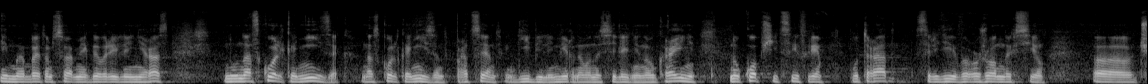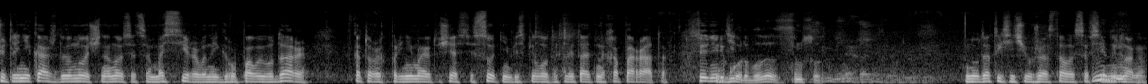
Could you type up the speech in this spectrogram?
И мы об этом с вами говорили не раз, ну насколько низок, насколько низен процент гибели мирного населения на Украине, ну к общей цифре утрат среди вооруженных сил. Э, Чуть ли не каждую ночь наносятся массированные групповые удары, в которых принимают участие сотни беспилотных летательных аппаратов. Сегодня рекорд был, да, 700. Ну, до тысячи уже осталось совсем Недалеко. немного.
